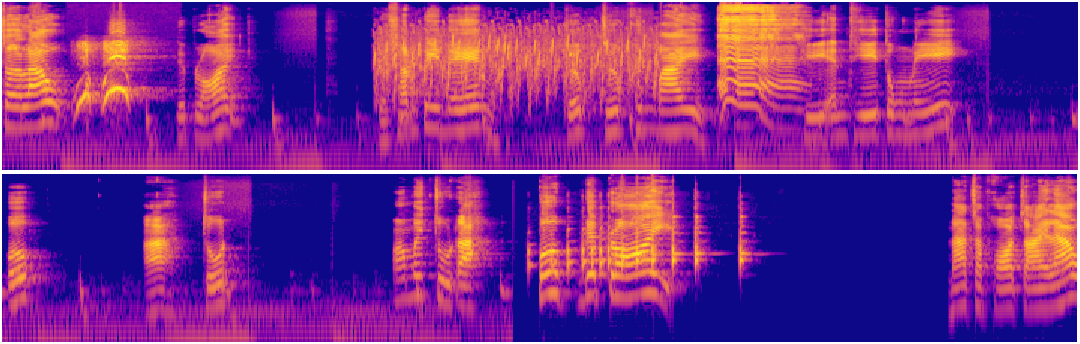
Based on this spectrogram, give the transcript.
เจอแล้ว เรียบร้อย เดี๋ยวฉันปีนเองจึ๊บจึ๊บขึ้นไป TNT ตรงนี้ปุ๊บ อะ จุดอ้าวไม่จุดอะปุ๊บเรียบร้อย น่าจะพอใจแล้ว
